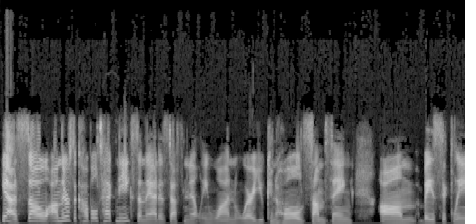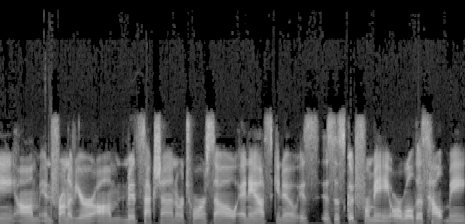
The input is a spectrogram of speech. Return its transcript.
Yeah, so um, there's a couple techniques, and that is definitely one where you can hold something um, basically um, in front of your um, midsection or torso and ask, you know, is is this good for me, or will this help me?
